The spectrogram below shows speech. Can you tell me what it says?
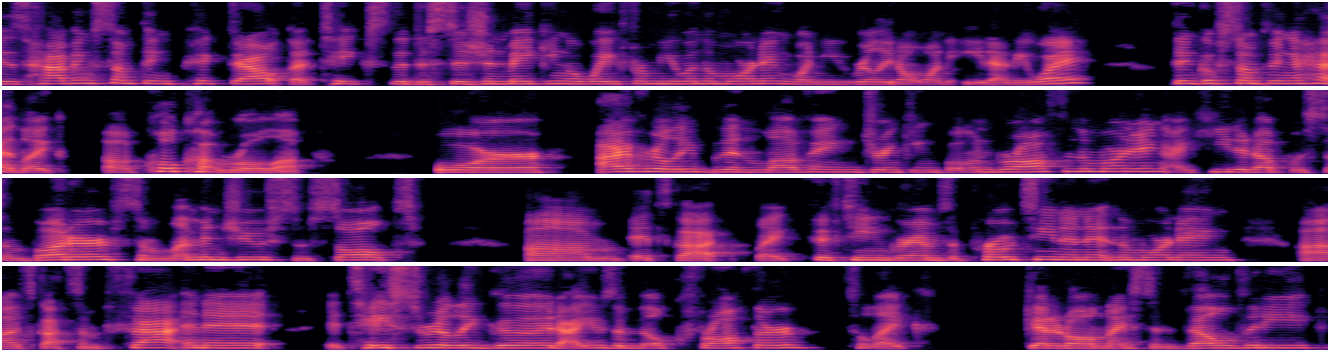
is having something picked out that takes the decision making away from you in the morning when you really don't want to eat anyway. Think of something ahead, like a cold cut roll up. Or I've really been loving drinking bone broth in the morning. I heat it up with some butter, some lemon juice, some salt. Um, it's got like 15 grams of protein in it in the morning. Uh, it's got some fat in it. It tastes really good. I use a milk frother to like get it all nice and velvety.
